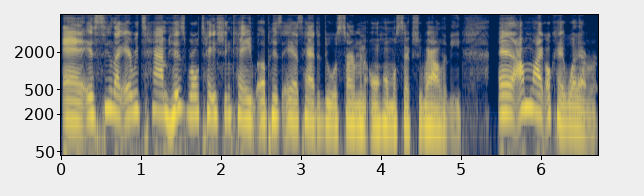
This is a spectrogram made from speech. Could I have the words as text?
And it seemed like every time his rotation came up his ass had to do a sermon on homosexuality. And I'm like, okay, whatever.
